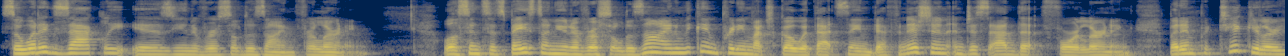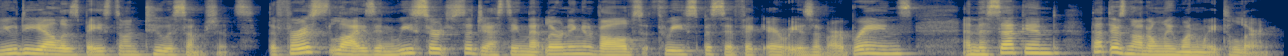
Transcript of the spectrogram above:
So what exactly is universal design for learning? Well, since it's based on universal design, we can pretty much go with that same definition and just add the for learning. But in particular, UDL is based on two assumptions. The first lies in research suggesting that learning involves three specific areas of our brains, and the second, that there's not only one way to learn.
